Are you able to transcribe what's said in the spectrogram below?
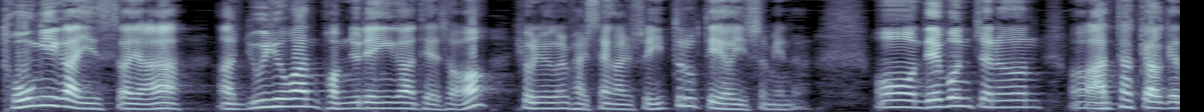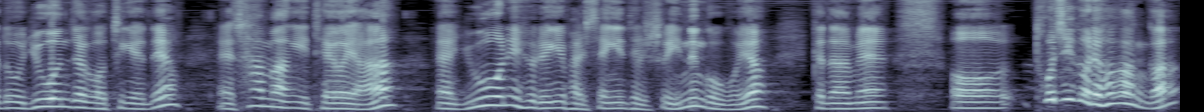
동의가 있어야 어, 유효한 법률 행위가 돼서 효력을 발생할 수 있도록 되어 있습니다. 어, 네 번째는 어, 안타깝게도 유언자가 어떻게 돼요? 예, 사망이 되어야 예, 유언의 효력이 발생이 될 수 있는 거고요. 그 다음에 어, 토지거래 허가인가?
